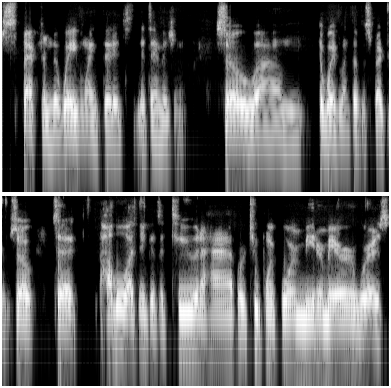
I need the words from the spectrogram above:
spectrum, the wavelength that it's it's imaging. So um, the wavelength of the spectrum. So to Hubble, I think it's a two and a half or two point four meter mirror, whereas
